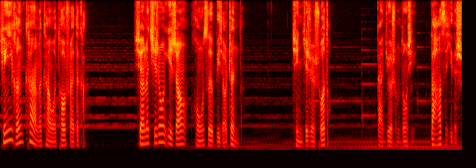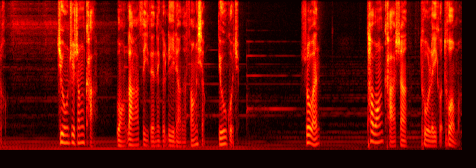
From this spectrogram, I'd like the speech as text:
秦一恒看了看我掏出来的卡，选了其中一张红色比较正的，紧接着说道：“感觉有什么东西。”拉自己的时候，就用这张卡往拉自己的那个力量的方向丢过去。说完，他往卡上吐了一口唾沫，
